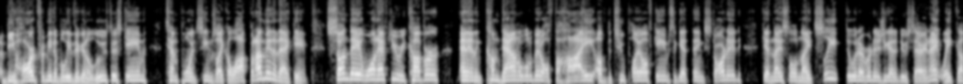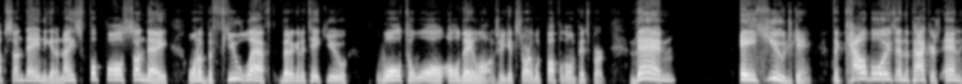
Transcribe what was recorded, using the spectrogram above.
It'd be hard for me to believe they're going to lose this game. 10 points seems like a lot, but I'm into that game. Sunday at one, after you recover and then come down a little bit off the high of the two playoff games to get things started, get a nice little night's sleep, do whatever it is you got to do Saturday night, wake up Sunday, and you get a nice football Sunday, one of the few left that are going to take you wall to wall all day long. So you get started with Buffalo and Pittsburgh. Then a huge game the Cowboys and the Packers. And,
